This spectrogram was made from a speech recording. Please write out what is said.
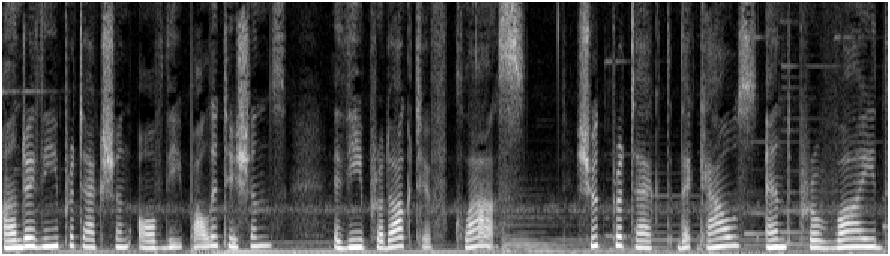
Under the protection of the politicians, the productive class should protect the cows and provide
